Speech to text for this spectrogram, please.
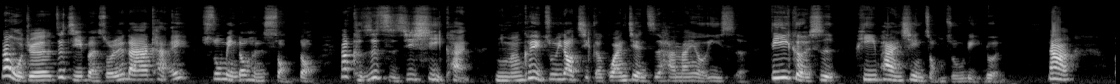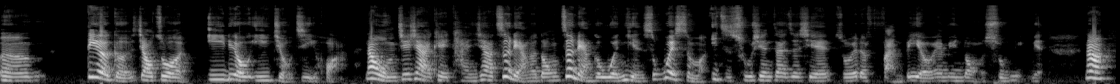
那我觉得这几本，首先大家看，诶，书名都很耸动，那可是仔细细看，你们可以注意到几个关键字，还蛮有意思的。第一个是批判性种族理论，那呃，第二个叫做一六一九计划。那我们接下来可以谈一下这两个东，这两个文言是为什么一直出现在这些所谓的反 BLM 运动的书里面？那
